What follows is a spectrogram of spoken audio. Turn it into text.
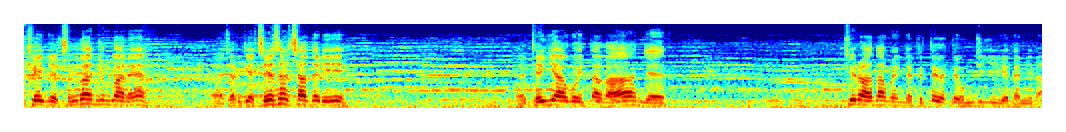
이렇게 이제 중간중간에 어, 저렇게 제설차들이 어, 대기하고 있다가 이제 필요하다면 이제 그때그때 움직이게 됩니다.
